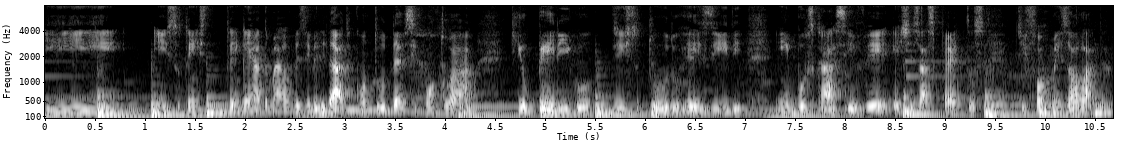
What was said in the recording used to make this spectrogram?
e isso tem, tem ganhado maior visibilidade. Contudo, deve-se pontuar que o perigo disso tudo reside em buscar se ver estes aspectos de forma isolada.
